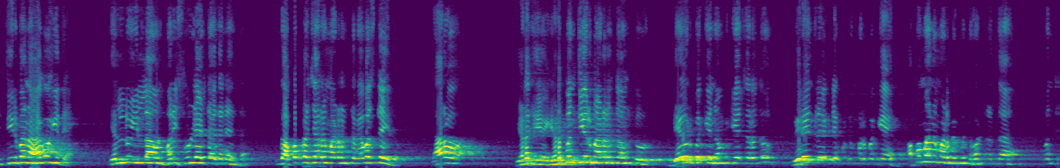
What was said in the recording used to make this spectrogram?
ಈ ತೀರ್ಮಾನ ಆಗೋಗಿದೆ. ಎಲ್ಲೂ ಇಲ್ಲ, ಅವನು ಬರೀ ಸುಳ್ಳು ಹೇಳ್ತಾ ಇದ್ದಾನೆ ಅಂತ. ಇದು ಅಪಪ್ರಚಾರ ಮಾಡಿರೋಂಥ ವ್ಯವಸ್ಥೆ ಇದು. ಯಾರೋ ಎಡ, ಎಡಪಂಥೀಯರು ಮಾಡೋಂಥ ಒಂದು ದೇವ್ರ ಬಗ್ಗೆ ನಂಬಿಕೆ ತರೋದು ವೀರೇಂದ್ರ ಹೆಗ್ಡೆ ಕುಟುಂಬರ ಬಗ್ಗೆ ಅಪಮಾನ ಮಾಡಬೇಕು ಅಂತ ಹೊರಟ್ರಂತ ಒಂದು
